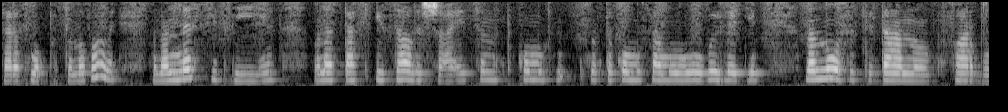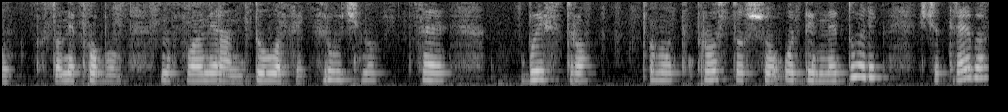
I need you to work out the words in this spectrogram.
зараз ми потонували, вона не світліє, вона так і залишається на такому, на такому самому вигляді. Наносити дану фарбу, хто не пробував на фоаміран, досить зручно, це швидко. От, Просто що один недолік, що треба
